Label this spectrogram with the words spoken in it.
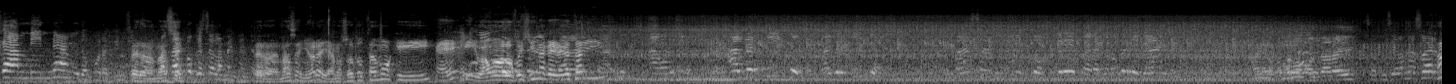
Caminando por aquí. No se Pero puede además, pasar se- porque solamente entra. Pero además, señora, ya nosotros estamos aquí, ¿eh? Y vamos a la oficina que ya está ahí. Albertito, Albertito. Pasa estos tres para que no me regañen. Ay, ¿nos podemos montar ahí? Se pusieron una suerte.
